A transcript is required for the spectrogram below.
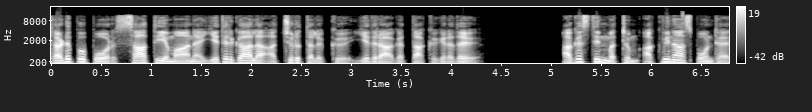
தடுப்பு போர் சாத்தியமான எதிர்கால அச்சுறுத்தலுக்கு எதிராகத் தாக்குகிறது. அகஸ்தின் மற்றும் அக்வினாஸ் போன்ற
